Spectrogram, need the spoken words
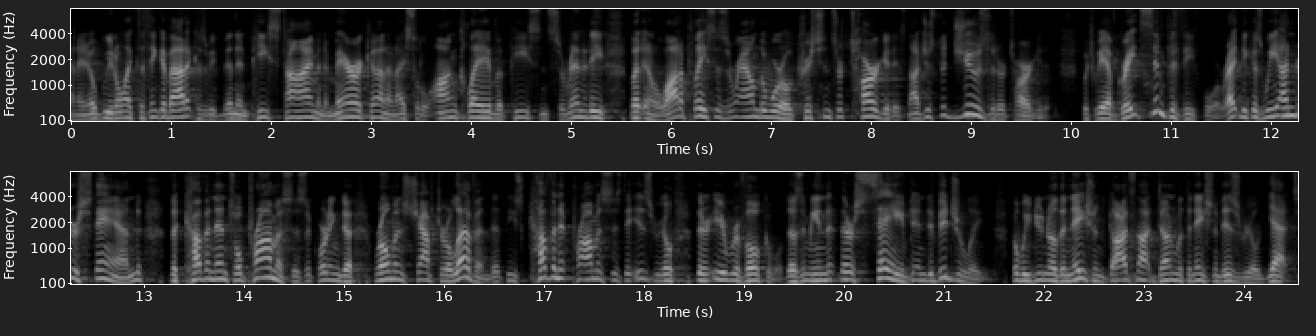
And I know we don't like to think about it because we've been in peacetime in America and a nice little enclave of peace and serenity. But in a lot of places around the world, Christians are targeted. It's not just the Jews that are targeted, which we have great sympathy for, right? Because we understand the covenantal promises, according to Romans chapter 11, that these covenant promises to Israel, they're irrevocable. Doesn't mean that they're saved individually, but we do know the nations, God's not done with the nation of Israel yet.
